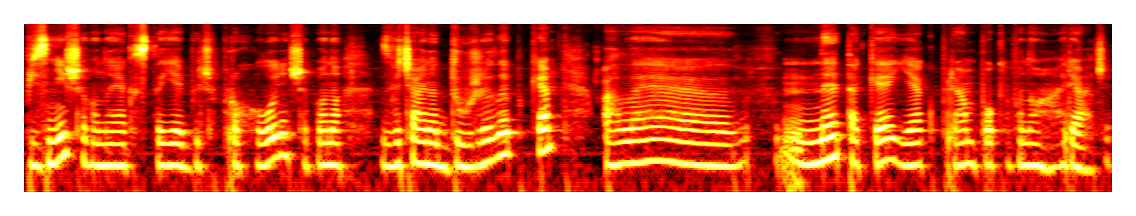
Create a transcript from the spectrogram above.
пізніше воно як стає більш прохолодніше, воно, звичайно, дуже липке, але не таке, як прям поки воно гаряче.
